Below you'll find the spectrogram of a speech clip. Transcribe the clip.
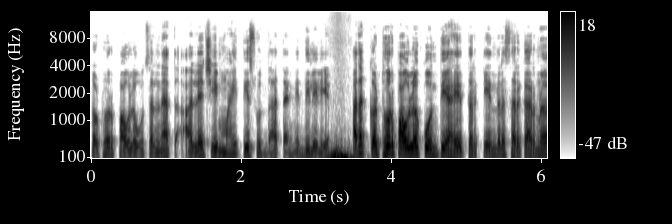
कठोर पावलं उचलण्यात आल्याची माहिती सुद्धा त्यांनी दिलेली आहे. आता कठोर पावलं कोणती आहेत? तर केंद्र सरकारनं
